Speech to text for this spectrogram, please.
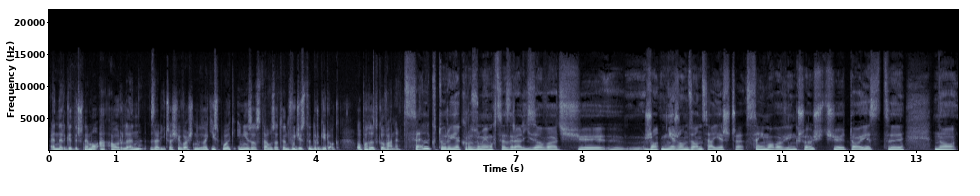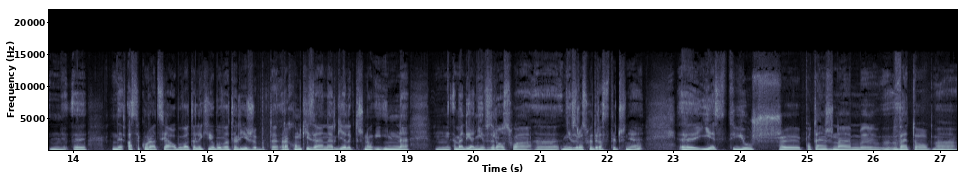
energetycznemu, a Orlen zalicza się właśnie do takich spółek i nie został za ten 22 rok opodatkowany. Cel, który jak rozumiem chce zrealizować yy, nierządząca jeszcze sejmowa większość, yy, to jest no, y, asekuracja obywatelek i obywateli, żeby te rachunki za energię elektryczną i inne mm, media nie, wzrosła, nie wzrosły drastycznie. Jest już potężne veto e,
